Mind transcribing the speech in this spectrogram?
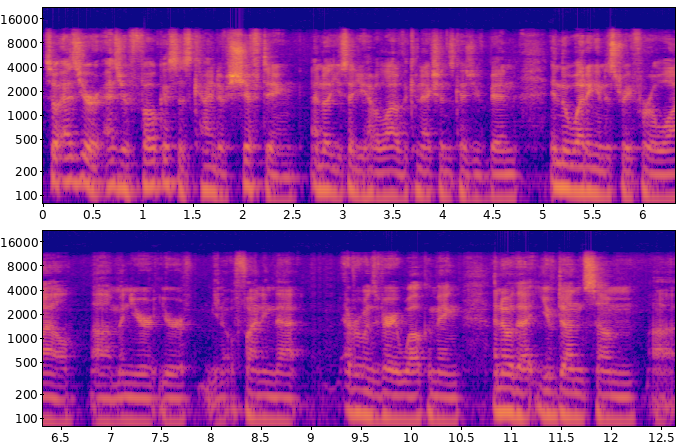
So as your as your focus is kind of shifting, I know you said you have a lot of the connections because you've been in the wedding industry for a while, um, and you're you're you know finding that everyone's very welcoming. I know that you've done some uh,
